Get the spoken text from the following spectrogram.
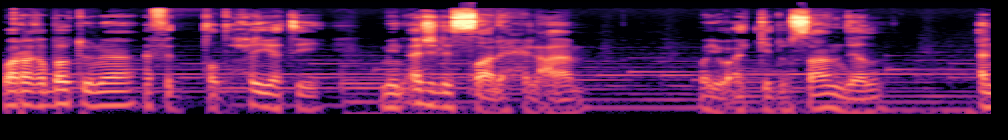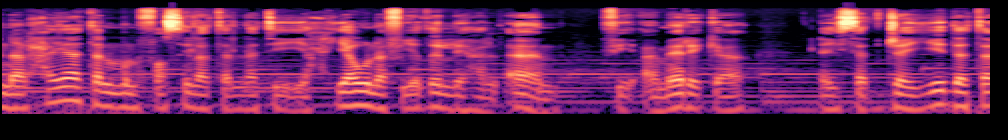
ورغبتنا في التضحية من أجل الصالح العام. ويؤكد ساندل أن الحياة المنفصلة التي يحيون في ظلها الآن في أمريكا ليست جيدة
